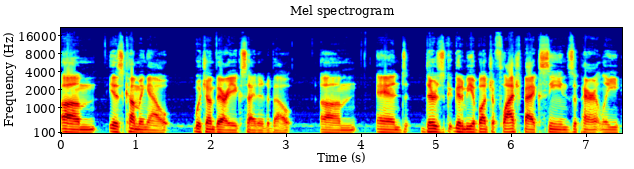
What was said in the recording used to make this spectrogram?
um is coming out which I'm very excited about um and there's going to be a bunch of flashback scenes apparently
